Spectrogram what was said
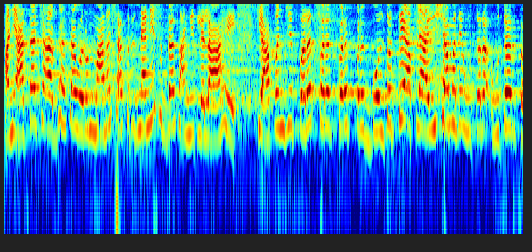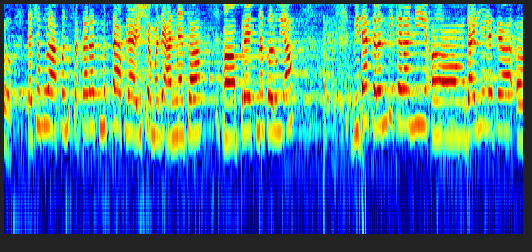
आणि आताच्या अभ्यासावरून मानसशास्त्रज्ञांनी सुद्धा सांगितलेलं आहे की आपण जे परत परत परत परत बोलतो ते आपल्या आयुष्यामध्ये उतर उतरतं. त्याच्यामुळं आपण सकारात्मकता आपल्या आयुष्यामध्ये आणण्याचा प्रयत्न करूया. विदा करंदीकरांनी गायलेल्या त्या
